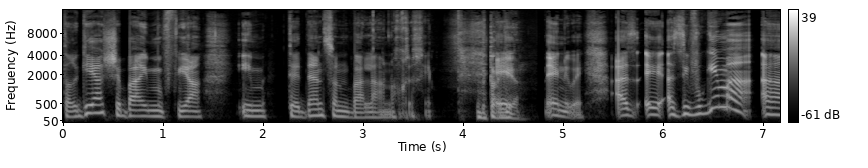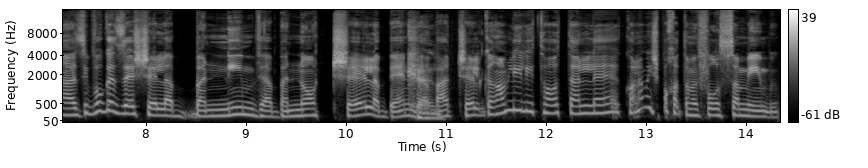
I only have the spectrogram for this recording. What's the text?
תרגיע, שבה היא מופיעה עם דנסון, בעלה הנוכחי. בתרגיע. anyway, אז אה, הזיווגים, הזיווג הזה של הבנים והבנות של הבן כן. והבת של, גרם לי לתהות על אה, כל המשפחות המפורסמים.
